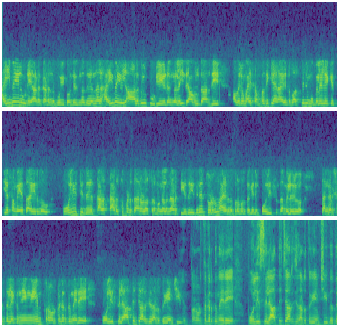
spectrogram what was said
ഹൈവേയിലൂടെയാണ് കടന്നുപോയിക്കൊണ്ടിരുന്നത്. എന്നാൽ ഹൈവേയിൽ ആളുകൾ കൂടിയ ഇടങ്ങളിൽ രാഹുൽ ഗാന്ധി അവരുമായി സംവദിക്കാനായിട്ട് ബസ്സിന് മുകളിലേക്ക് എത്തിയ സമയത്തായിരുന്നു പോലീസ് ഇത് തടസ്സപ്പെടുത്താനുള്ള ശ്രമങ്ങൾ നടത്തിയത്. ഇതിനെ തുടർന്നായിരുന്നു പ്രവർത്തകരും പോലീസും തമ്മിലൊരു സംഘർഷത്തിലേക്ക് നീങ്ങുകയും പ്രവർത്തകർക്ക് നേരെ പോലീസ് ലാത്തിചാർജ് നടത്തുകയും ചെയ്തു. പ്രവർത്തകർക്ക് നേരെ പോലീസ് ലാത്തിചാർജ് നടത്തുകയും ചെയ്തത്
